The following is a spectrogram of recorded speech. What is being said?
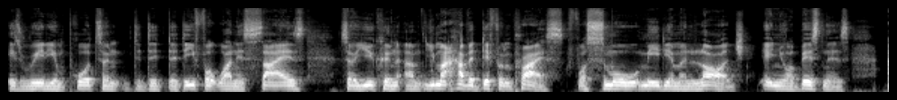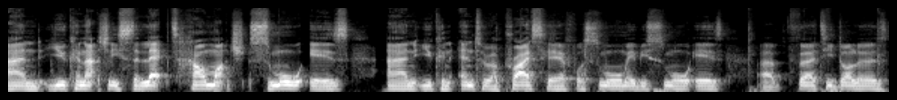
is really important. The, the, the default one is size. So you can, um, you might have a different price for small, medium and large in your business. And you can actually select how much small is and you can enter a price here for small. Maybe small is uh, $30. So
